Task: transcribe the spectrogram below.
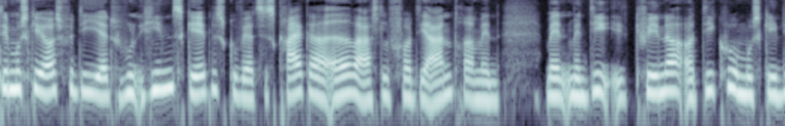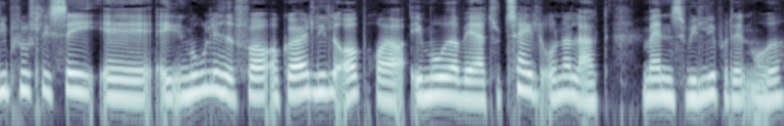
Det er måske også fordi, at hun, hendes skæbne skulle være til skræk og advarsel for de andre, men, men, men de kvinder, og de kunne måske lige pludselig se øh, en mulighed for at gøre et lille oprør imod at være totalt underlagt mandens vilje på den måde.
